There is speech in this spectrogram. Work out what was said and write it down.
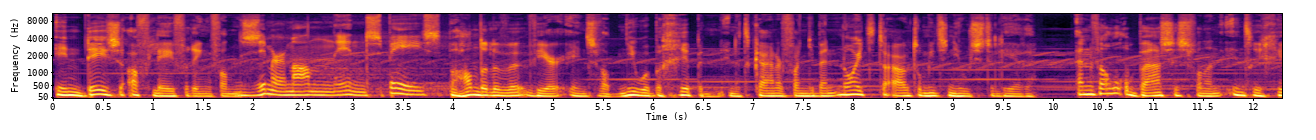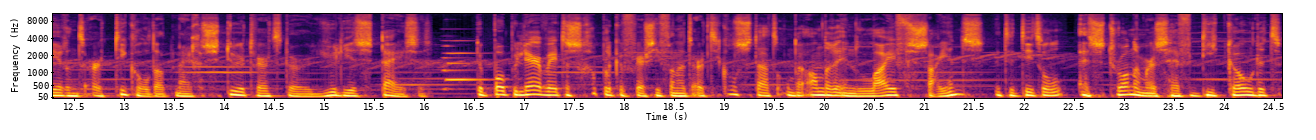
In deze aflevering van Zimmerman in Space behandelen we weer eens wat nieuwe begrippen in het kader van je bent nooit te oud om iets nieuws te leren. En wel op basis van een intrigerend artikel dat mij gestuurd werd door Julius Thijssen. De populair wetenschappelijke versie van het artikel staat onder andere in Life Science met de titel Astronomers have decoded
